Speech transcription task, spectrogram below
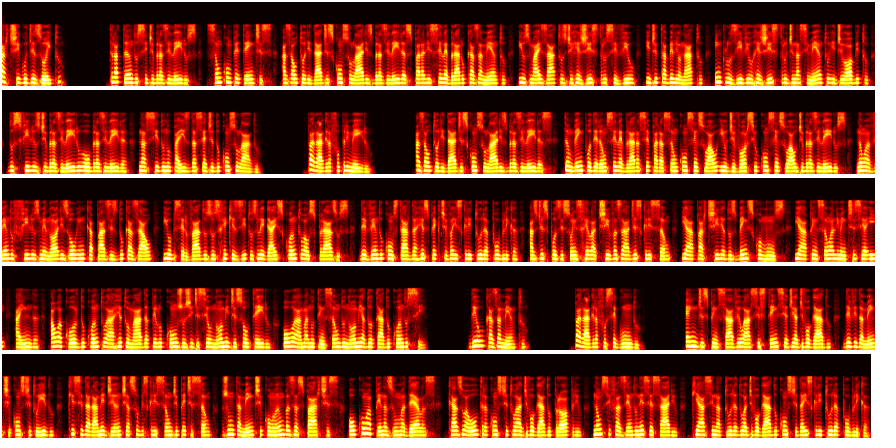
Artigo 18. Tratando-se de brasileiros, são competentes as autoridades consulares brasileiras para lhes celebrar o casamento e os mais atos de registro civil e de tabelionato, inclusive o registro de nascimento e de óbito dos filhos de brasileiro ou brasileira, nascido no país da sede do consulado. Parágrafo 1. As autoridades consulares brasileiras, também poderão celebrar a separação consensual e o divórcio consensual de brasileiros, não havendo filhos menores ou incapazes do casal, e observados os requisitos legais quanto aos prazos, devendo constar da respectiva escritura pública, as disposições relativas à descrição, e à partilha dos bens comuns, e à pensão alimentícia e, ainda, ao acordo quanto à retomada pelo cônjuge de seu nome de solteiro, ou à manutenção do nome adotado quando se deu o casamento. Parágrafo 2. É indispensável a assistência de advogado, devidamente constituído, que se dará mediante a subscrição de petição, juntamente com ambas as partes, ou com apenas uma delas, caso a outra constitua advogado próprio, não se fazendo necessário que a assinatura do advogado conste da escritura pública.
